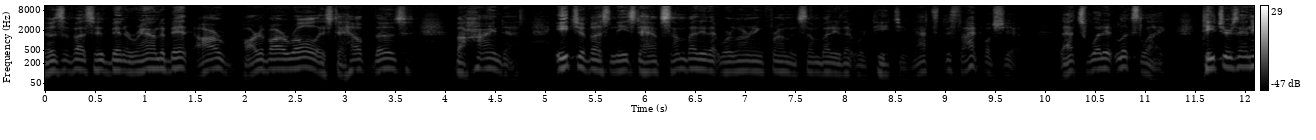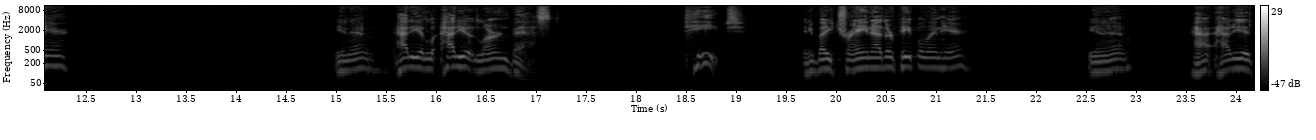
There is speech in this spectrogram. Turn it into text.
Those of us who've been around a bit, our part of our role is to help those behind us. Each of us needs to have somebody that we're learning from and somebody that we're teaching. That's discipleship. That's what it looks like. Teachers in here? You know, how do you, how do you learn best? Teach. Anybody train other people in here? You know, how, how do you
